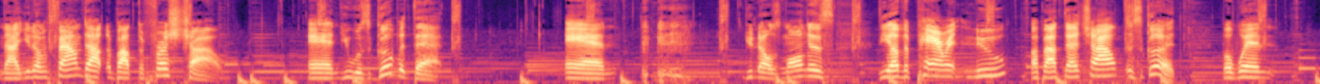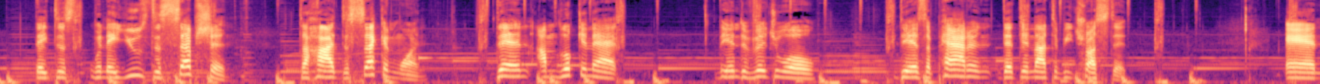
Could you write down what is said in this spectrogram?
Now you done found out about the first child, and you was good with that. And you know, as long as the other parent knew about that child, it's good. But when they just when they use deception to hide the second one, then I'm looking at the individual there's a pattern that they're not to be trusted. And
